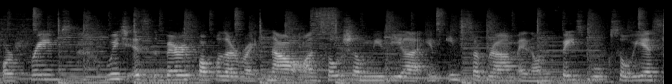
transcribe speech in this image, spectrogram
for frames which is very popular right now on social media in Instagram and on Facebook. So yes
